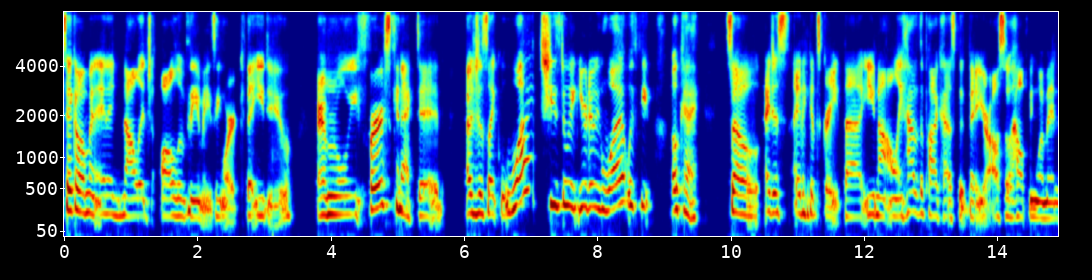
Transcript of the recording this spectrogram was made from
take a moment and acknowledge all of the amazing work that you do. And when we first connected, I was just like, what? She's doing, you're doing what with you? Okay. So I just, I think it's great that you not only have the podcast, but that you're also helping women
